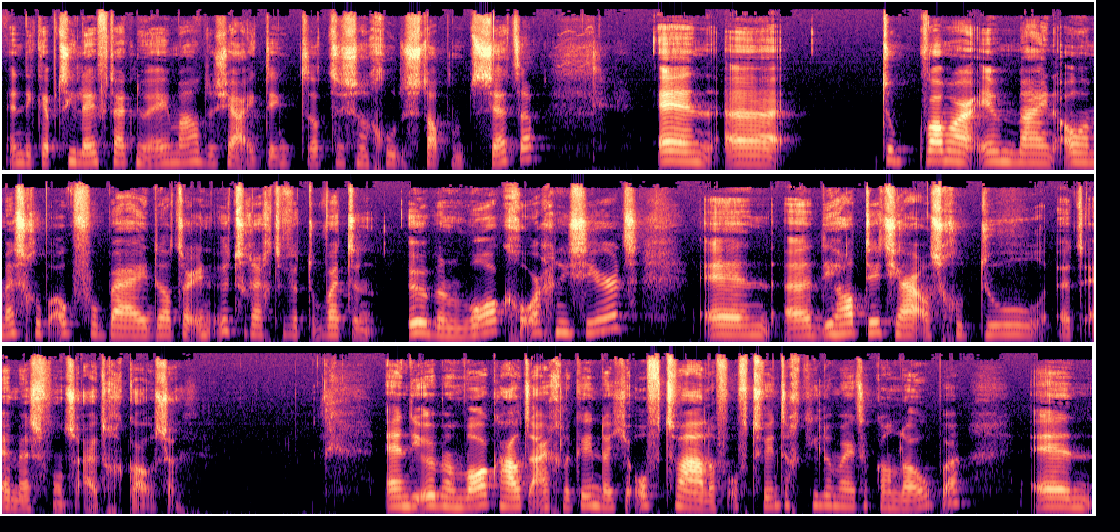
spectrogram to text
En ik heb die leeftijd nu eenmaal. Dus ja, ik denk dat is een goede stap om te zetten. En uh, toen kwam er in mijn OMS-groep ook voorbij dat er in Utrecht werd een Urban Walk georganiseerd. En uh, die had dit jaar als goed doel het MS-fonds uitgekozen. En die Urban Walk houdt eigenlijk in dat je of 12 of 20 kilometer kan lopen. En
